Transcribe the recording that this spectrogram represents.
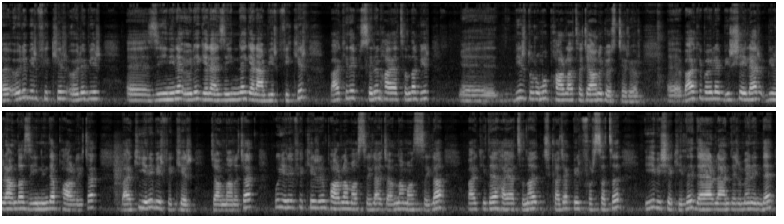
e, öyle bir fikir, öyle bir e, zihnine öyle gelen zihnine gelen bir fikir belki de senin hayatında bir e, bir durumu parlatacağını gösteriyor. E, belki böyle bir şeyler bir anda zihninde parlayacak. Belki yeni bir fikir canlanacak. Bu yeni fikrin parlamasıyla, canlamasıyla belki de hayatına çıkacak bir fırsatı iyi bir şekilde değerlendirmenin de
